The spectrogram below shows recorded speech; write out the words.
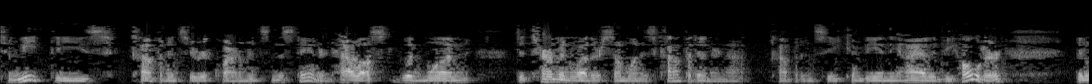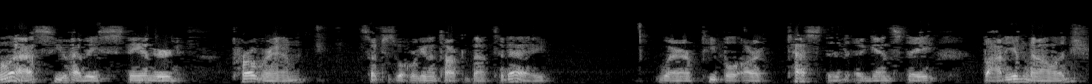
to meet these competency requirements in the standard. How else would one determine whether someone is competent or not? competency can be in the eye of the beholder unless you have a standard program, such as what we're going to talk about today, where people are tested against a body of knowledge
